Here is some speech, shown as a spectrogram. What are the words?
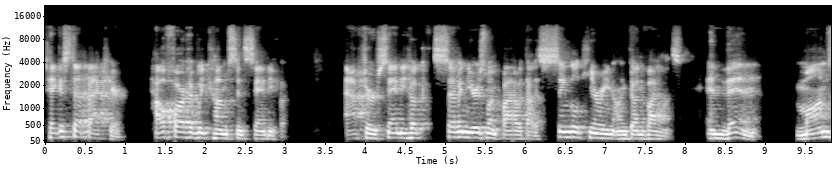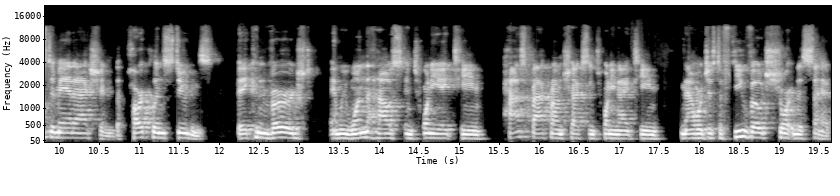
take a step back here. How far have we come since Sandy Hook? After Sandy Hook, seven years went by without a single hearing on gun violence. And then Moms Demand Action, the Parkland students, they converged and we won the House in 2018, passed background checks in 2019. Now we're just a few votes short in the Senate.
